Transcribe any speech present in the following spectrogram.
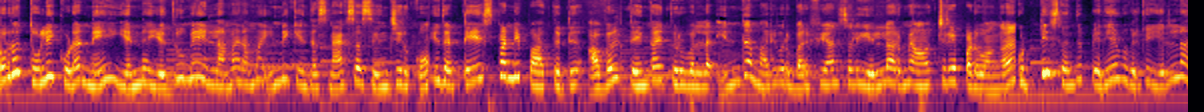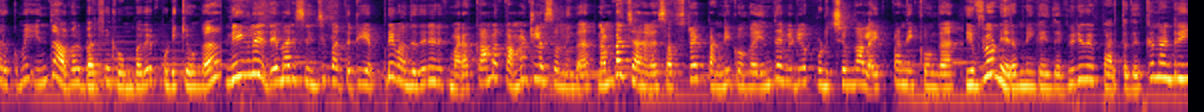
ஒரு துளி கூட நெய் எண்ணெய் எதுவுமே இல்லாம நம்ம இன்னைக்கு இந்த ஸ்நாக்ஸை செஞ்சிருக்கோம். இதை டேஸ்ட் பண்ணி பார்த்துட்டு அவள் தேங்காய் துருவல்ல இந்த மாதிரி ஒரு பர்ஃபியான்னு சொல்லி எல்லாருமே ஆச்சரியப்படுவாங்க. குட்டீஸ்ல இருந்து பெரியவங்க வரைக்கும் எல்லாருக்குமே இந்த அவல் பர்ஃபி ரொம்பவே பிடிக்குங்க. நீங்களும் இதே மாதிரி செஞ்சு பார்த்துட்டு எப்படி வந்ததுன்னு எனக்கு மறக்காம கமெண்ட்ல சொல்லுங்க. நம்ம சேனலை சப்ஸ்கிரைப் பண்ணிக்கோங்க. இந்த வீடியோ பிடிச்சிருந்தா லைக் பண்ணிக்கோங்க. இவ்வளோ நேரம் நீங்கள் இந்த வீடியோவை பார்த்ததுக்கு நன்றி.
